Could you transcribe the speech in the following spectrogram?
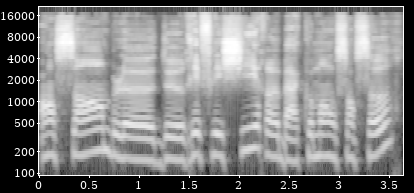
ensemble euh, de réfléchir euh, bah, comment on s'en sort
